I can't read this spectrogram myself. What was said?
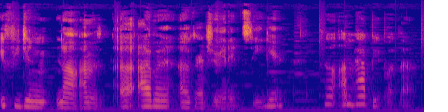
If you didn't know, I'm a, uh, I'm a, a graduated senior, so I'm happy about that.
